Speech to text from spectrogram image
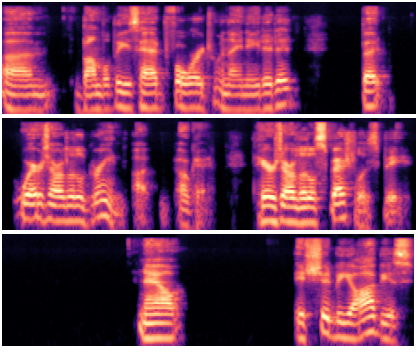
Um, bumblebees had forage when they needed it, but where's our little green? Uh, okay, here's our little specialist bee. Now, it should be obvious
